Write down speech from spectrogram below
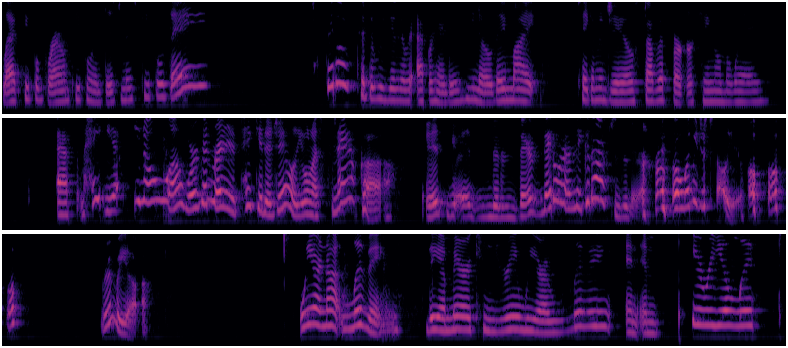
black people, brown people, indigenous people, they they don't typically get apprehended. You know, they might take them to jail, stop at Burger King on the way, ask them, hey, yeah, you know, uh, we're getting ready to take you to jail. You want a snack? Uh, it, it, they don't have any good options in there. Let me just tell you. Remember, y'all, we are not living the American dream. We are living an imperialist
